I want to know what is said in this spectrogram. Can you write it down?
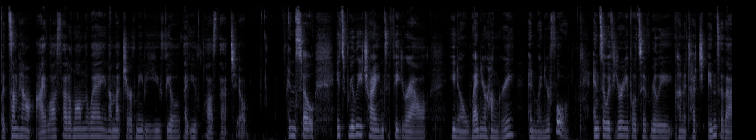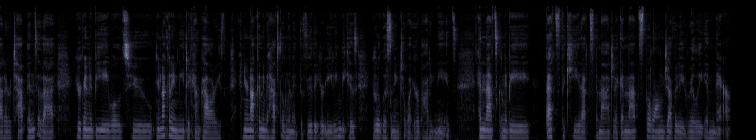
But somehow I lost that along the way, and I'm not sure if maybe you feel that you've lost that too. And so it's really trying to figure out, you know, when you're hungry and when you're full. And so, if you're able to really kind of touch into that or tap into that, you're going to be able to, you're not going to need to count calories and you're not going to have to limit the food that you're eating because you're listening to what your body needs. And that's going to be, that's the key, that's the magic, and that's the longevity really in there.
